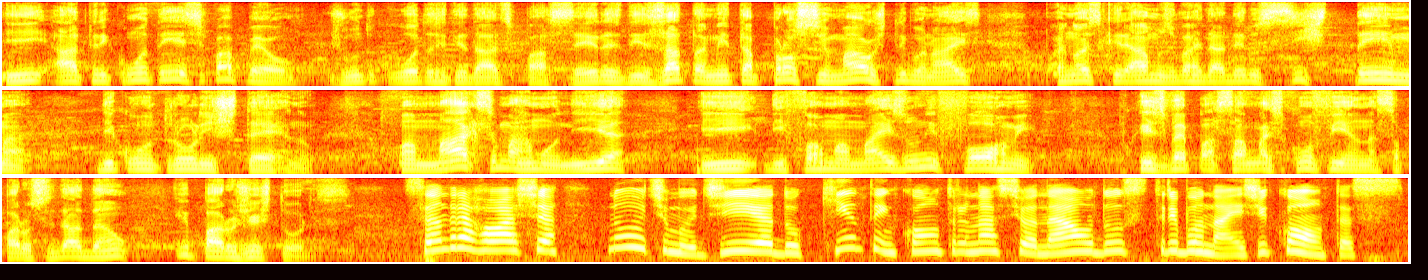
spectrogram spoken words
E a Tricom tem esse papel, junto com outras entidades parceiras, de exatamente aproximar os tribunais para nós criarmos um verdadeiro sistema de controle externo. Uma máxima harmonia e de forma mais uniforme, porque isso vai passar mais confiança para o cidadão e para os gestores. Sandra Rocha, no último dia do 5 Encontro Nacional dos Tribunais de Contas.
